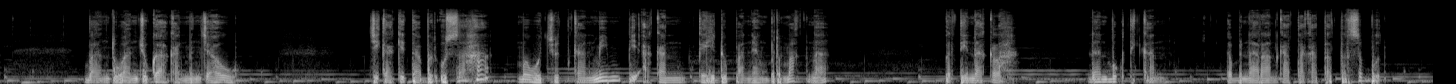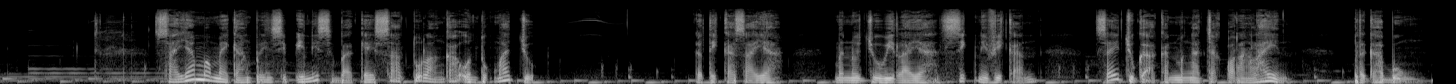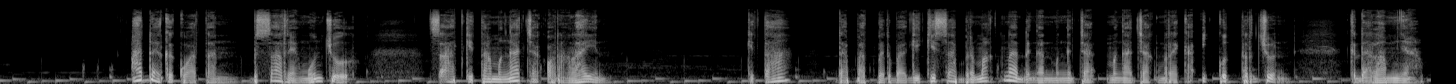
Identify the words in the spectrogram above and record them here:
bantuan juga akan menjauh. Jika kita berusaha mewujudkan mimpi akan kehidupan yang bermakna, bertindaklah dan buktikan kebenaran kata-kata tersebut. Saya memegang prinsip ini sebagai satu langkah untuk maju. Ketika saya menuju wilayah signifikan, saya juga akan mengajak orang lain bergabung. Ada kekuatan besar yang muncul saat kita mengajak orang lain. Kita dapat berbagi kisah bermakna dengan mengejak, mengajak mereka ikut terjun ke dalamnya.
